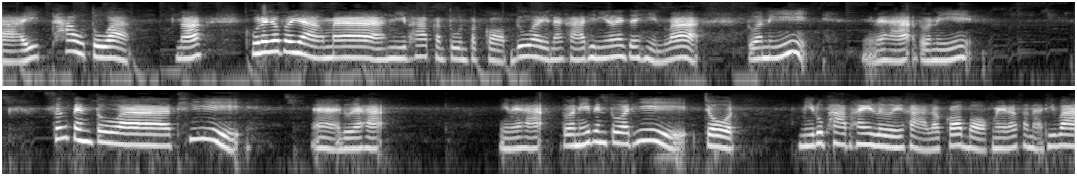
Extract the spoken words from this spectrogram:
ลาย ๆ เท่าตัวนะครูได้ยกตัวอย่างมา มีภาพการ์ตูนประกอบด้วยนะคะ ทีนี้นักเรียนจะเห็นว่าตัวนี้ เห็นไหมคะ ตัวนี้ ซึ่งเป็นตัวที่ อ่า ดูนะคะ เห็นไหมคะ ตัวนี้เป็นตัวที่โจทย์ มีรูปภาพให้เลยค่ะ แล้วก็บอกในลักษณะที่ว่า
